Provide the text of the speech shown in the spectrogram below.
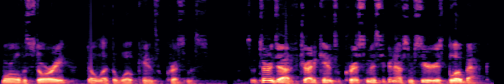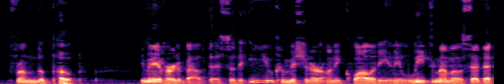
Moral of the story, don't let the woke cancel Christmas. So it turns out if you try to cancel Christmas, you're going to have some serious blowback from the Pope. You may have heard about this. So the EU Commissioner on Equality in a leaked memo said that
